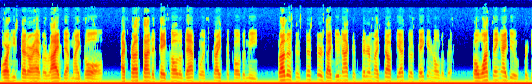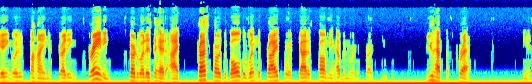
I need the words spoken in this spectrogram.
Or he said, or have arrived at my goal. I press on to take hold of that for which Christ took hold of me. Brothers and sisters, I do not consider myself yet to have taken hold of it. But one thing I do, forgetting what is behind and straining, straining toward what is ahead, I press toward the goal to win the prize for which God has called me heavenward in Christ Jesus. You have to press in.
